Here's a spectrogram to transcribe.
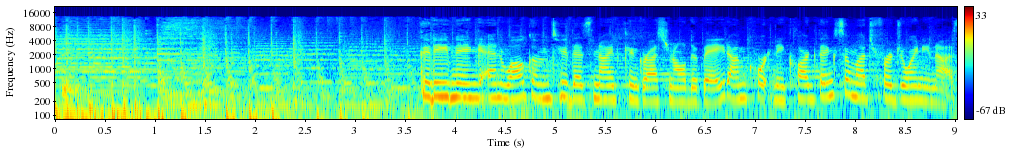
School. Good evening and welcome to this ninth congressional debate. I'm Courtney Clark. Thanks so much for joining us.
